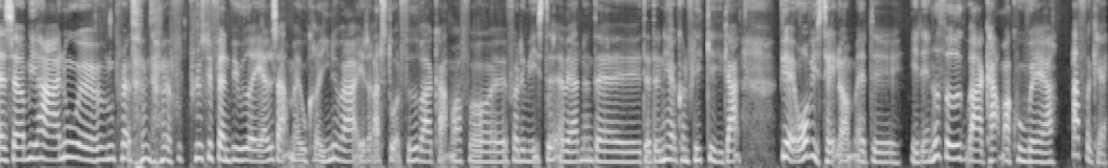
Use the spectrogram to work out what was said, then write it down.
Altså, vi har nu, øh, nu pludselig fandt vi ud af alle sammen, at Ukraine var et ret stort fødevarekammer for, øh, for det meste af verden, da, øh, da den her konflikt gik i gang. Vi har i overvist talt om, at øh, et andet fødevarekammer kunne være Afrika.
